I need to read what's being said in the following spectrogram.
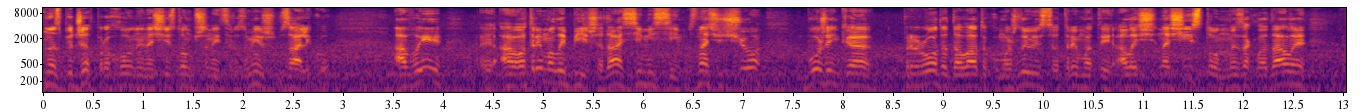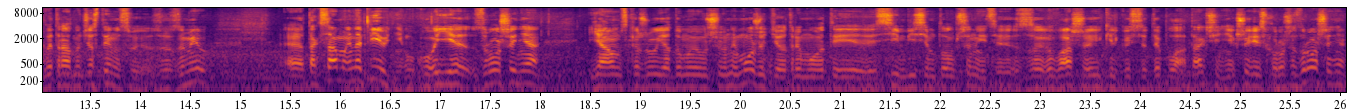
У нас бюджет порахований на 6 тонн пшениці, розумієш, в заліку. А ви а отримали більше, да? 7,7. Значить, що боженька природа дала таку можливість отримати. Але на 6 тонн ми закладали витратну частину свою, зрозумів? Е, Так само і на півдні, у кого є зрошення. Я вам скажу, я думаю, що вони можуть отримувати 7-8 тонн пшениці з вашої кількості тепла, так чи ні? Якщо є хороше зрошення,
